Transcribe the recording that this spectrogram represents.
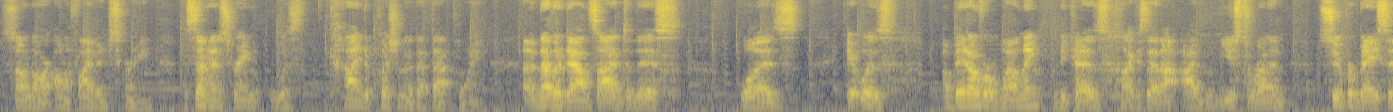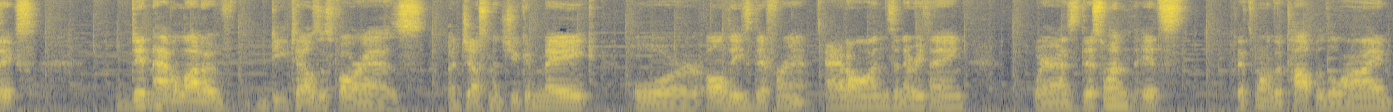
sonar on a five inch screen. The seven inch screen was kind of pushing it at that point. Another downside to this was it was a bit overwhelming because like i said I, i'm used to running super basics. Didn't have a lot of details as far as adjustments you could make or all these different add-ons and everything. Whereas this one it's it's one of the top of the line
